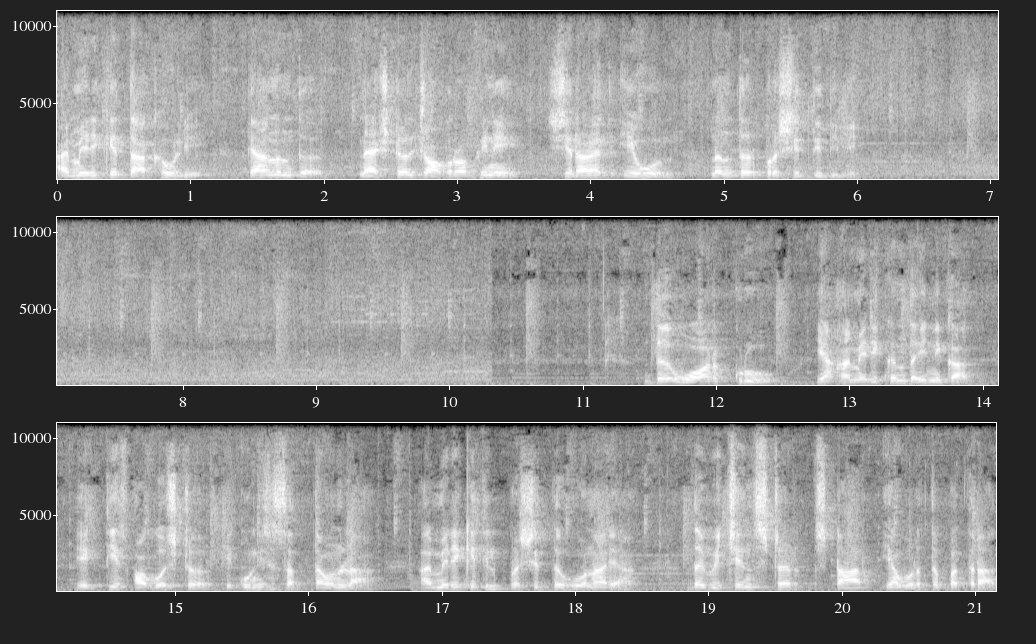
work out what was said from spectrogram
अमेरिकेत दाखवली. त्यानंतर नॅशनल जॉग्राफीने शिराळ्यात येऊन नंतर प्रसिद्धी दिली. द वॉर क्रू या अमेरिकन दैनिकात एकतीस ऑगस्ट एकोणीसशे सत्तावन्नला अमेरिकेतील प्रसिद्ध होणाऱ्या द विचेन्स्टर स्टार या वृत्तपत्रात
